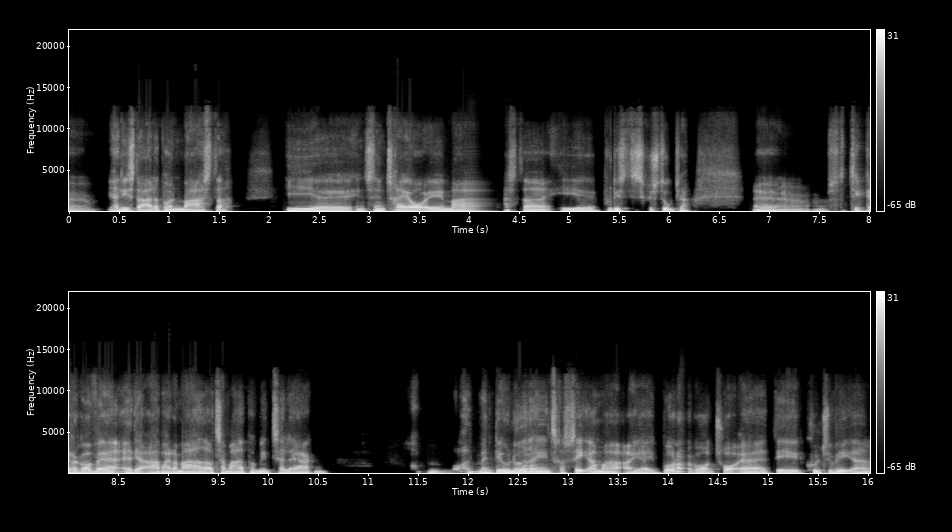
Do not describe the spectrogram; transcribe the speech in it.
øh, jeg har lige startet på en master, i øh, en, en treårig master i øh, buddhistiske studier, Øh, så det kan da godt være, at jeg arbejder meget og tager meget på min tallerken, men det er jo noget, der interesserer mig, og jeg i bund og grund tror jeg, at det kultiverer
